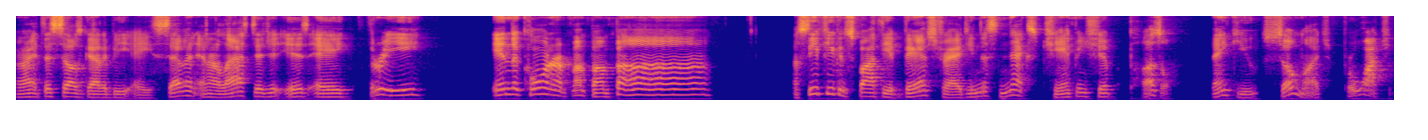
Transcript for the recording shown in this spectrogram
All right, this cell's got to be a 7, and our last digit is a 3 in the corner. Bum, bum, bum. Now see if you can spot the advanced strategy in this next championship puzzle. Thank you so much for watching.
